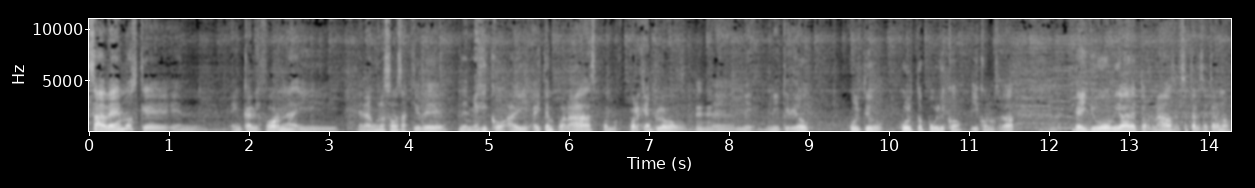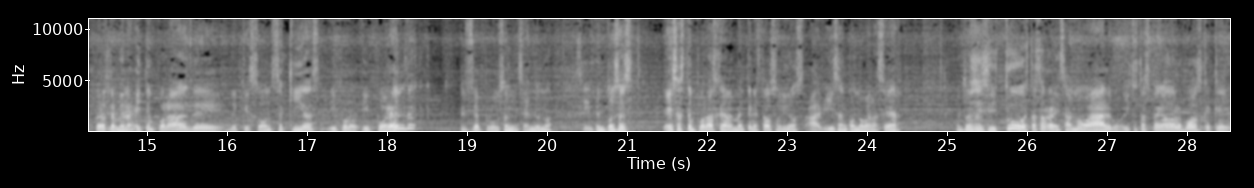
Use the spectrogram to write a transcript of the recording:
sabemos que en, en California y en algunas zonas aquí de, de México hay, hay temporadas, como por ejemplo eh, mi, mi querido culto, culto público y conocedor, de lluvia, de tornados, etcétera, etcétera, ¿no? Pero también hay temporadas de, de que son sequías y por, y por ende se producen incendios, ¿no? Sí. Entonces, esas temporadas generalmente en Estados Unidos avisan cuándo van a ser. Entonces, si tú estás organizando algo y tú estás pegado al bosque, que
